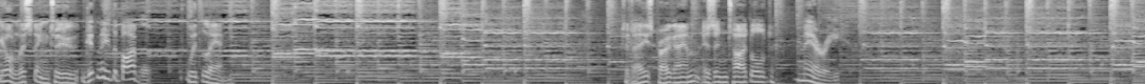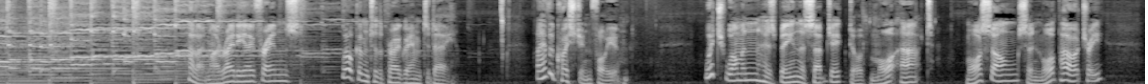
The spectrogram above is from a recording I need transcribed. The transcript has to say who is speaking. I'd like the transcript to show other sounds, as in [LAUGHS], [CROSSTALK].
Speaker 1: You're listening to Give Me the Bible with Len. Today's program is entitled Mary. Hello, my radio friends. Welcome to the program today. I have a question for you. Which woman has been the subject of more art, more songs, and more poetry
